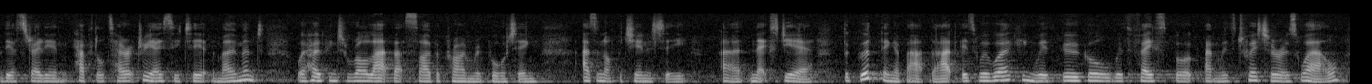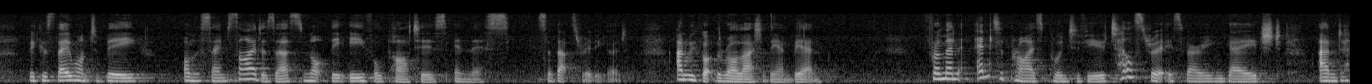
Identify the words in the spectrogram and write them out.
the Australian Capital Territory, ACT, at the moment. We're hoping to roll out that cybercrime reporting as an opportunity uh, next year. The good thing about that is we're working with Google, with Facebook and with Twitter as well because they want to be on the same side as us, not the evil parties in this. So that's really good. And we've got the rollout of the NBN. From an enterprise point of view, Telstra is very engaged and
